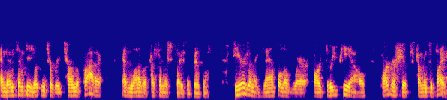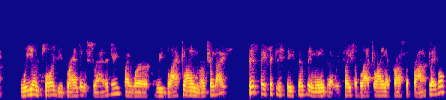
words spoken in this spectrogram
and then simply looking to return the product at one of our customers' place of business. Here's an example of where our 3PL partnerships come into play. We employ the branding strategies by where we blackline merchandise. This basically simply means that we place a black line across the product label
